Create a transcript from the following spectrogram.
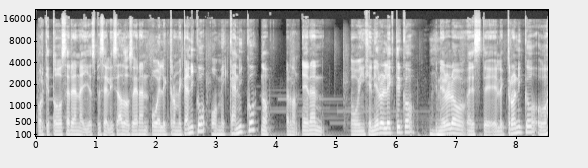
Porque todos eran ahí especializados, eran o electromecánico o mecánico. No, perdón, eran o ingeniero eléctrico, ingeniero este, electrónico o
